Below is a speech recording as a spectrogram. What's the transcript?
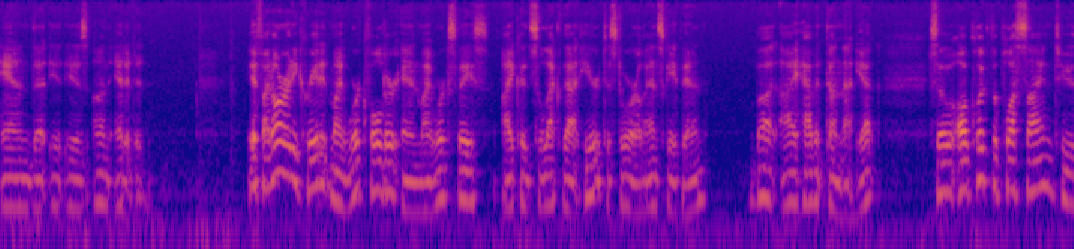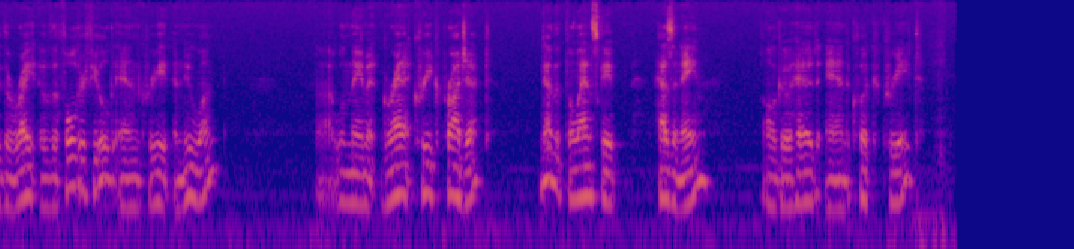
and that it is unedited. If I'd already created my work folder in my workspace, I could select that here to store a landscape in, but I haven't done that yet. So I'll click the plus sign to the right of the folder field and create a new one. Uh, we'll name it Granite Creek Project. Now that the landscape has a name, I'll go ahead and click Create.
